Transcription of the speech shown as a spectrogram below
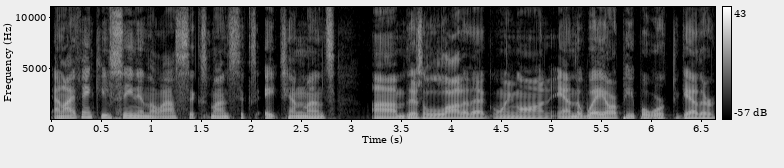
And I think you've seen in the last six months, six, eight, ten months, um, there's a lot of that going on. And the way our people work together,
